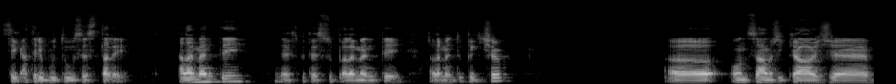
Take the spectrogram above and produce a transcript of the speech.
z těch atributů se staly elementy, respektive subelementy elementu picture. on sám říká, že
